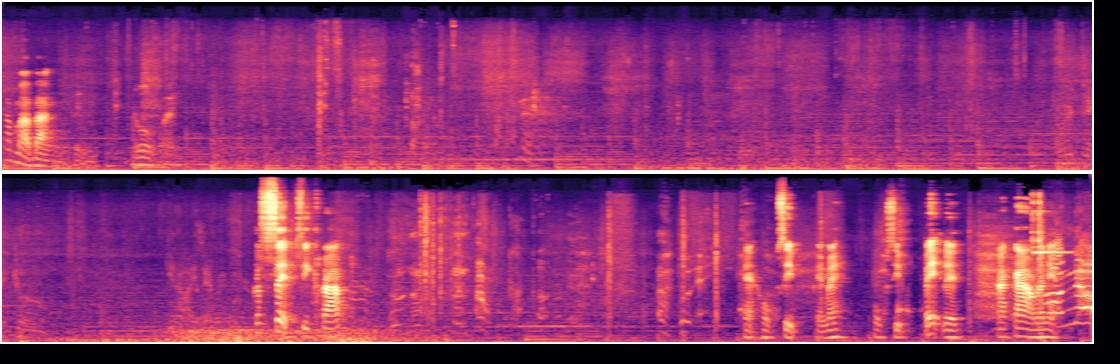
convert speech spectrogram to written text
ถ้ามาบังเป็นโล่ไว้ก็เสร็จสิครับเนี่ยหกสิบเห็นไหม หกสิบเป๊ะเลยห้าเก้าแล้วเนี่ย Oh no!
